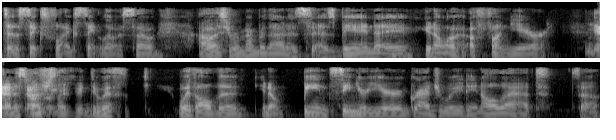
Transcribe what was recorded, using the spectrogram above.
to Six Flags St. Louis. So I always remember that as as being a you know a, a fun year, Yeah, and especially like with with all the you know being senior year, graduating, all that. So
